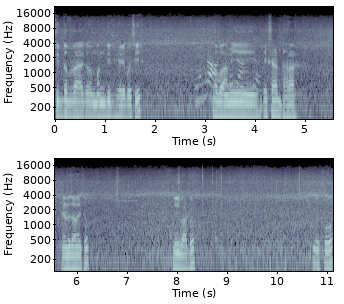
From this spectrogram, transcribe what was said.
सिद्धबराको मन्दिर हेरेपछि अब हामी एक साइड धारा हिँड्न जाँदैछौँ। यही बाटो। फोहोर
